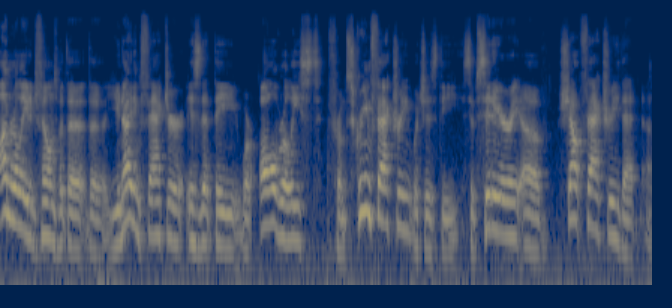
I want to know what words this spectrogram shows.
unrelated films, but the, the uniting factor is that they were all released from Scream Factory, which is the subsidiary of Shout Factory that uh,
